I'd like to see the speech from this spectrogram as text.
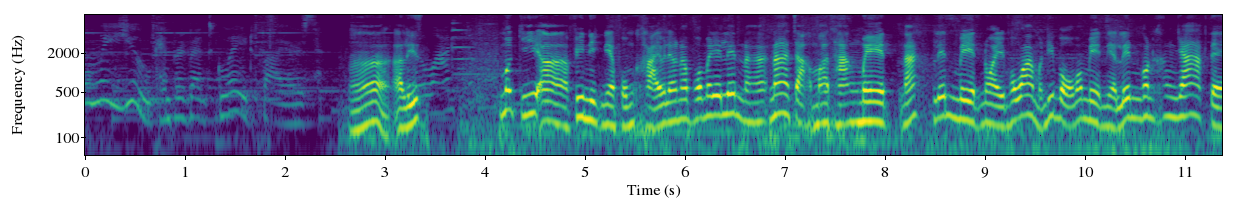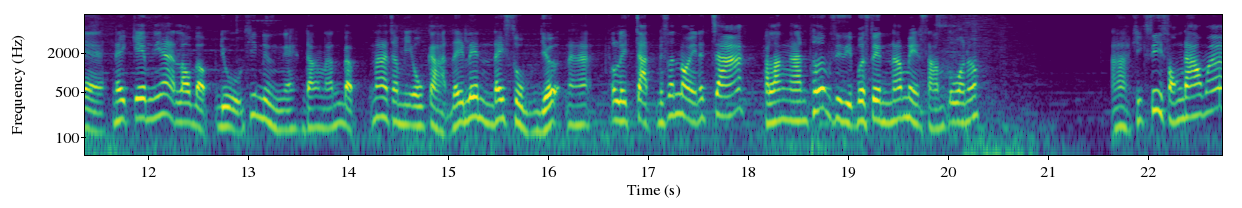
Only you can prevent glade fires. อ่าอลิส Want เมื่อกี้อ่าฟินิกเนี่ยผมขายไปแล้วนะเพราะไม่ได้เล่นนะฮะ น่าจะมาทางเมดนะ เล่นเมดหน่อยเพราะว่าเหมือนที่บอกว่าเมดเนี่ยเล่นค่อนข้างยากแต่ในเกมเนี้ยเราแบบอยู่ที่หนึ่งไงดังนั้นแบบน่าจะมีโอกาสได้เล่นได้สุ่มเยอะนะฮะ ก็เลยจัดไปสักหน่อยนะจ๊ะ พลังงานเพิ่ม 40%นะเมด3ตัวเนาะอ่าคิกซี่2ดาวมา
